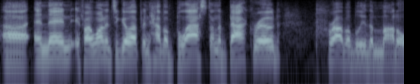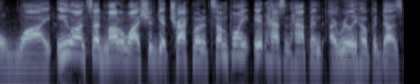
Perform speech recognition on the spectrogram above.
Uh, and then if I wanted to go up and have a blast on a back road, probably the Model Y. Elon said Model Y should get track mode at some point. It hasn't happened. I really hope it does.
